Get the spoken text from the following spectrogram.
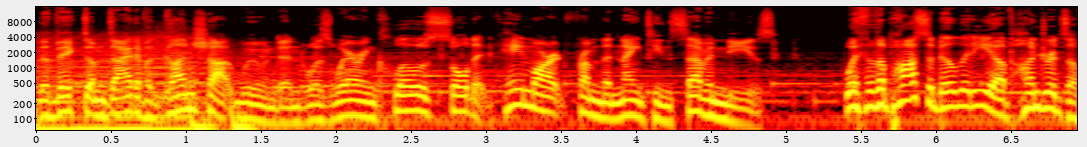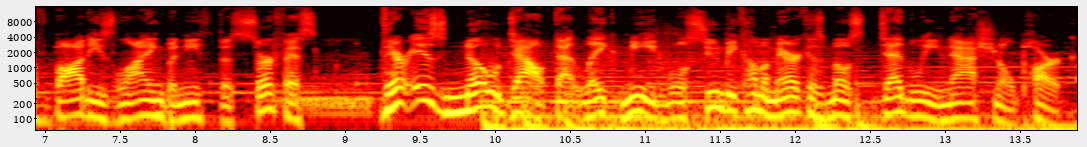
The victim died of a gunshot wound and was wearing clothes sold at Kmart from the 1970s. With the possibility of hundreds of bodies lying beneath the surface, there is no doubt that Lake Mead will soon become America's most deadly national park.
